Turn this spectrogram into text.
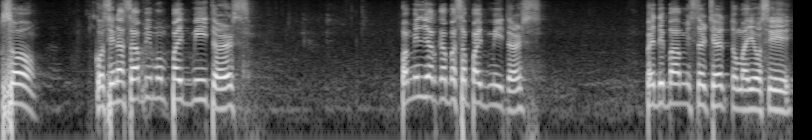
So, kung sinasabi mong 5 meters, familiar ka ba sa 5 meters? Pwede ba, Mr. Chair, tumayo si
